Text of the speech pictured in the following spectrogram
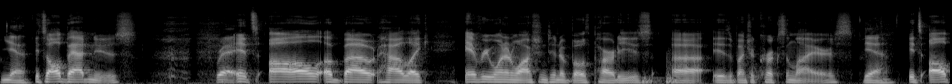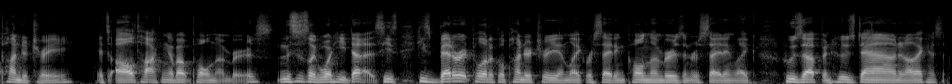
Yeah. It's all bad news. Right. It's all about how like everyone in Washington of both parties uh, is a bunch of crooks and liars. Yeah. It's all punditry. It's all talking about poll numbers. And this is like what he does. He's he's better at political punditry and like reciting poll numbers and reciting like who's up and who's down and all that kind of stuff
